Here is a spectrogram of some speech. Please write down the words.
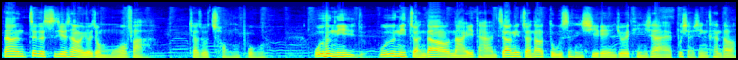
当然，这个世界上有一种魔法叫做重播。无论你无论你转到哪一台，只要你转到赌神系列，你就会停下来，不小心看到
